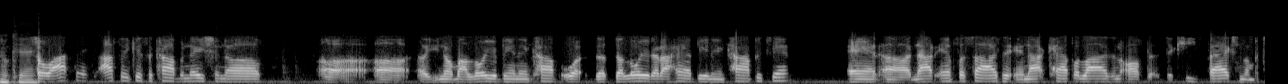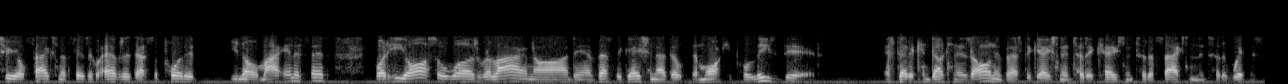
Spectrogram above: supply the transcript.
Okay. So I think I think it's a combination of, uh, uh, you know, my lawyer being incompetent, the, the lawyer that I had being incompetent, and uh, not emphasizing and not capitalizing off the, the key facts and the material facts and the physical evidence that supported, you know, my innocence. But he also was relying on the investigation that the, the Milwaukee police did instead of conducting his own investigation into the case, into the facts, and into the witnesses.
